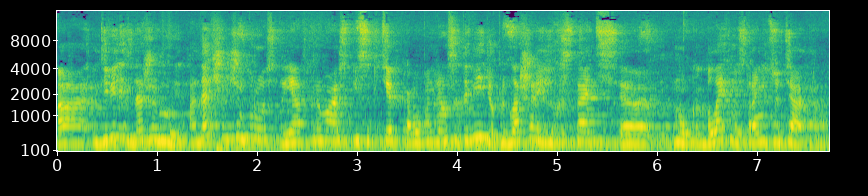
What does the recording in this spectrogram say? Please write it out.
а, удивились даже мы. А дальше очень просто. Я открываю список тех, кому понравилось это видео, приглашаю их стать, э, ну, как бы лайкнуть страницу театра.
